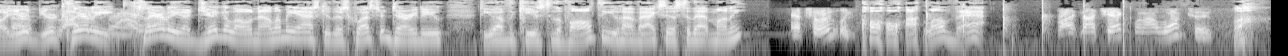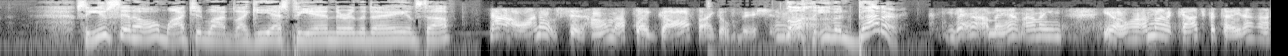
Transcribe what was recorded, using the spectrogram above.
Oh, you're you're clearly it when I clearly a gigolo. Now, let me ask you this question, Terry. Do you do you have the keys to the vault? Do you have access to that money? Absolutely. Oh, I love that. Write my check when I want to. Well, so you sit home watching what, like ESPN during the day and stuff? No, I don't sit home. I play golf. I go fishing. Oh, Uh, even better. Yeah, man. I mean, you know, I'm not a couch potato. I,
